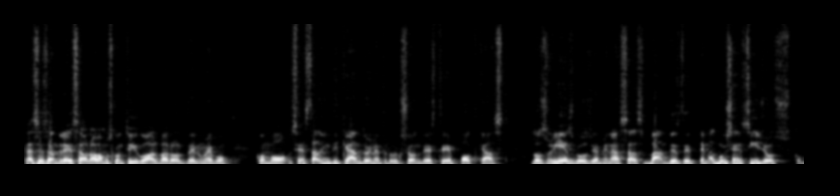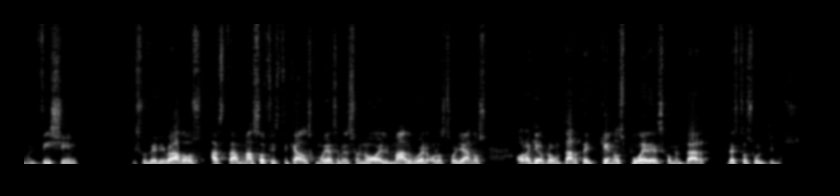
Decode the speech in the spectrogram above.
Gracias Andrés. Ahora vamos contigo Álvaro de nuevo. Como se ha estado indicando en la introducción de este podcast, los riesgos y amenazas van desde temas muy sencillos como el phishing y sus derivados hasta más sofisticados como ya se mencionó el malware o los troyanos. Ahora quiero preguntarte, ¿qué nos puedes comentar de estos últimos?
